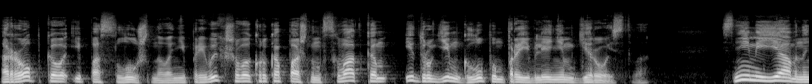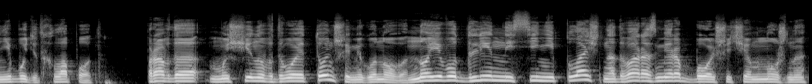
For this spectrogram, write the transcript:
робкого и послушного, не привыкшего к рукопашным схваткам и другим глупым проявлениям геройства. С ними явно не будет хлопот. Правда, мужчина вдвое тоньше Мигунова, но его длинный синий плащ на два размера больше, чем нужно,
